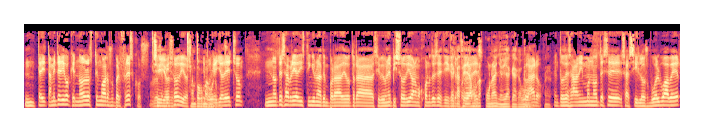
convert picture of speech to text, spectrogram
Mm, te- también te digo que no los tengo ahora súper frescos, los Sí, yo episodios. tampoco me porque acuerdo yo, de hecho, no te sabría distinguir una temporada de otra. Si veo un episodio, a lo mejor no te sé decir que hace ya un, es. un año ya que acabó. Claro. Bueno. Entonces ahora mismo no te sé, o sea, si los vuelvo a ver,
